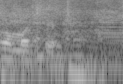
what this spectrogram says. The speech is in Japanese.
ちょっ。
